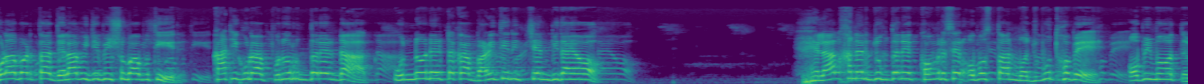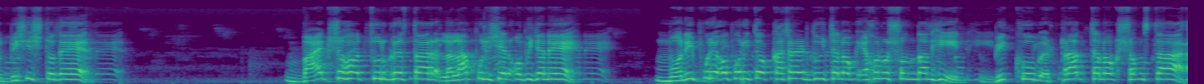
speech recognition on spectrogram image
কোড়াবার্তা জেলা বিজেপি সভাপতির কাঠিগুড়া পুনরুদ্ধারের ডাক, উন্নয়নের টাকা বাড়িতে নিচ্ছেন বিধায়ক। হেলাল খানের যোগদানে কংগ্রেসের অবস্থান মজবুত হবে, অভিমত বিশিষ্টদের। বাইক সহ চুর গ্রেফতার লালা পুলিশের অভিযানে মণিপুরে অপহৃত কাছাড়ের দুই চালক এখনও সন্ধানহীন, বিক্ষোভ ট্রাক চালক সংস্থার।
